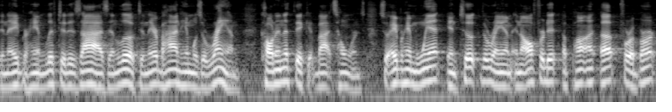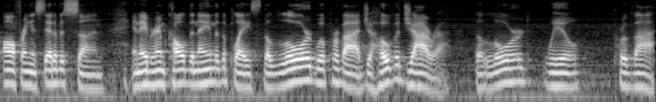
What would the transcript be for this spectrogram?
Then Abraham lifted his eyes and looked, and there behind him was a ram caught in a thicket by its horns. So Abraham went and took the ram and offered it upon, up for a burnt offering instead of his son. And Abraham called the name of the place, The Lord will provide, Jehovah Jireh, the Lord will provide.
